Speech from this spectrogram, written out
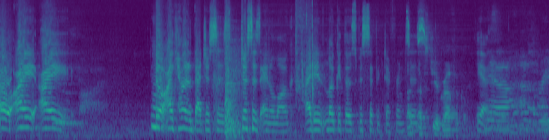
Oh, I, I, no, I counted that just as just as analog. I didn't look at those specific differences. that's geographical. Yeah. Yeah. Yeah.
